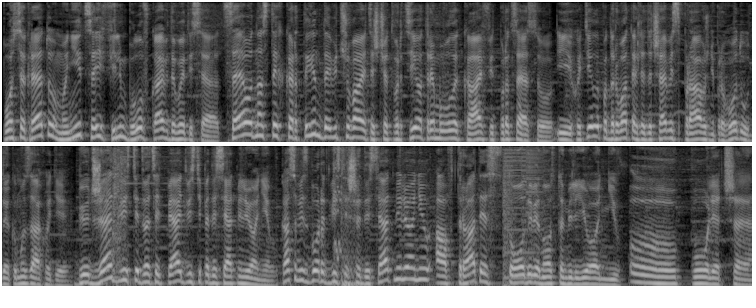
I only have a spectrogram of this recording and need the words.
По секрету, мені цей фільм було в кайф дивитися. Це одна з тих картин, де відчувається, що творці отримували кайф від процесу і хотіли подарувати глядачеві справжню пригоду у дикому заході. Бюджет 225-250 мільйонів, касові збори 260 мільйонів, а втрати 190 мільйонів. О, боляче.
